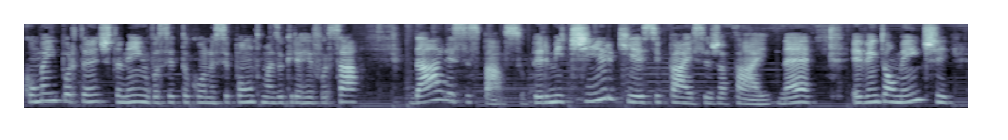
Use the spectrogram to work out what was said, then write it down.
como é importante também, você tocou nesse ponto, mas eu queria reforçar, dar esse espaço, permitir que esse pai seja pai, né? Eventualmente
